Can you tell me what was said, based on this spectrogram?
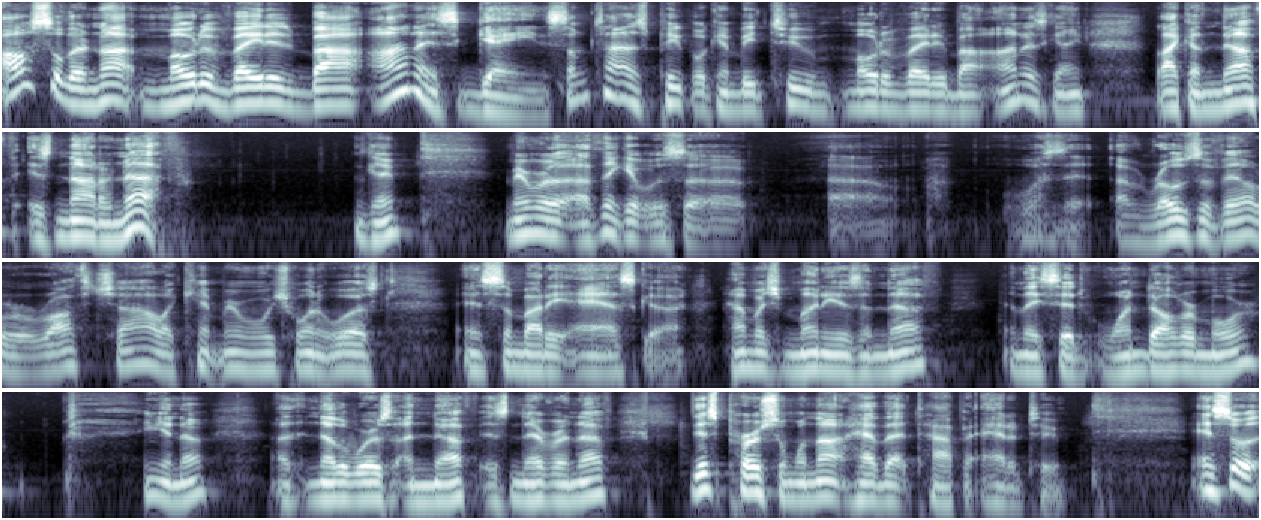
Also, they're not motivated by honest gain. Sometimes people can be too motivated by honest gain, like enough is not enough. Okay. Remember, I think it was uh, uh, was it a Roosevelt or a Rothschild? I can't remember which one it was. And somebody asked, uh, "How much money is enough?" And they said, one dollar more." you know, uh, in other words, enough is never enough. This person will not have that type of attitude. And so,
